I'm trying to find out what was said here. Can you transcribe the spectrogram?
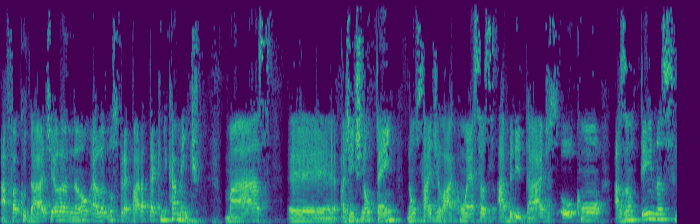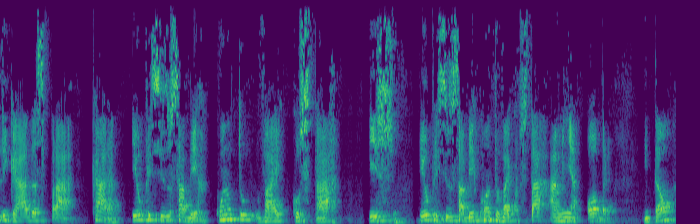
a faculdade ela não, ela nos prepara tecnicamente, mas é, a gente não tem, não sai de lá com essas habilidades ou com as antenas ligadas para, cara, eu preciso saber quanto vai custar isso. eu preciso saber quanto vai custar a minha obra. Então,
